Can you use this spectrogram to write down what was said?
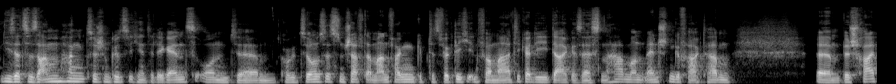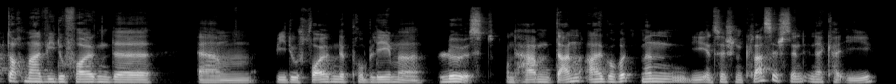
dieser Zusammenhang zwischen künstlicher Intelligenz und ähm, Kognitionswissenschaft am Anfang gibt es wirklich Informatiker, die da gesessen haben und Menschen gefragt haben, ähm, beschreib doch mal, wie du folgende, ähm, wie du folgende Probleme löst und haben dann Algorithmen, die inzwischen klassisch sind in der KI,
